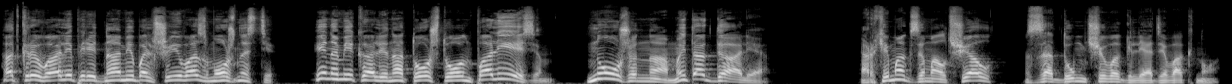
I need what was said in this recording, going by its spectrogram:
открывали перед нами большие возможности и намекали на то, что он полезен, нужен нам и так далее. Архимаг замолчал, задумчиво глядя в окно.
